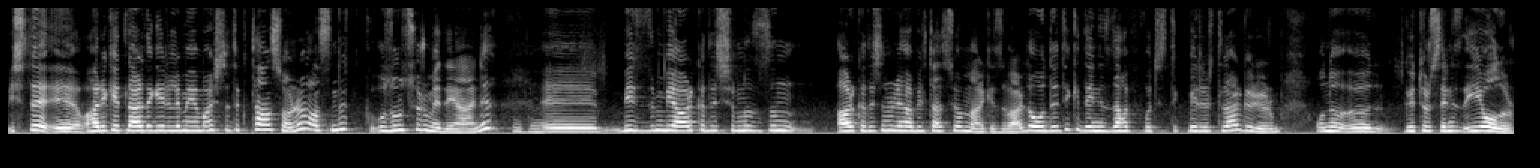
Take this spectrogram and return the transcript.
işte e, hareketlerde gerilemeye başladıktan sonra aslında uzun sürmedi yani. Ee, bizim bir arkadaşımızın arkadaşının rehabilitasyon merkezi vardı. O dedi ki denizde hafif otistik belirtiler görüyorum. Onu e, götürseniz iyi olur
